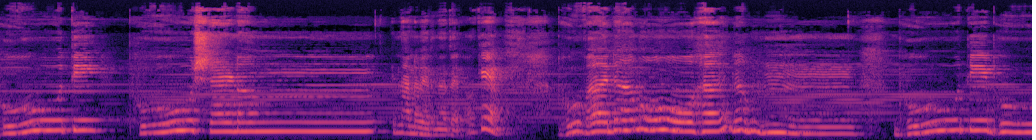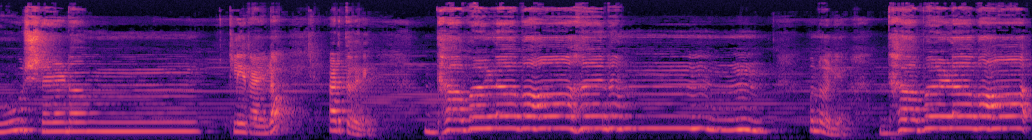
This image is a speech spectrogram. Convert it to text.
ഭൂതി ഭൂഷണം എന്നാണ് വരുന്നത്. ഓക്കെ ഭുവനമോഹനം ഭൂതിഭൂഷണം ക്ലിയർ ആയല്ലോ? അടുത്ത വരി. ധവളവാഹനം. ഒന്നുമില്ല. ധവളവാ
